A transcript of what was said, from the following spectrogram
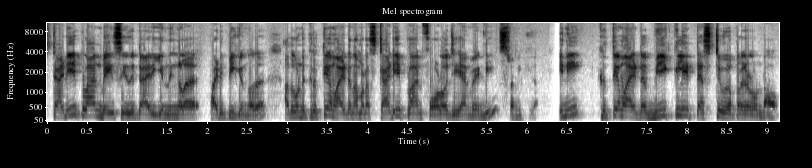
സ്റ്റഡി പ്ലാൻ ബേസ് ചെയ്തിട്ടായിരിക്കും നിങ്ങൾ പഠിപ്പിക്കുന്നത്. അതുകൊണ്ട് കൃത്യമായിട്ട് നമ്മുടെ സ്റ്റഡി പ്ലാൻ ഫോളോ ചെയ്യാൻ വേണ്ടി ശ്രമിക്കുക. ഇനി കൃത്യമായിട്ട് വീക്ക്ലി ടെസ്റ്റ് പേപ്പറുകൾ ഉണ്ടാവും.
